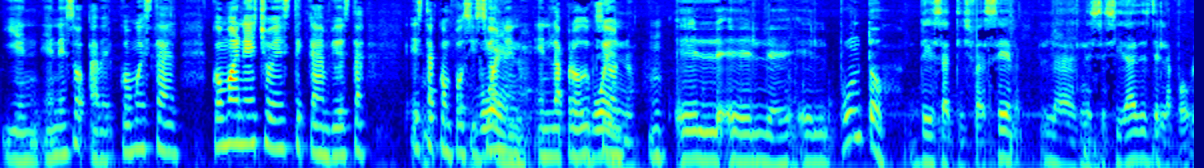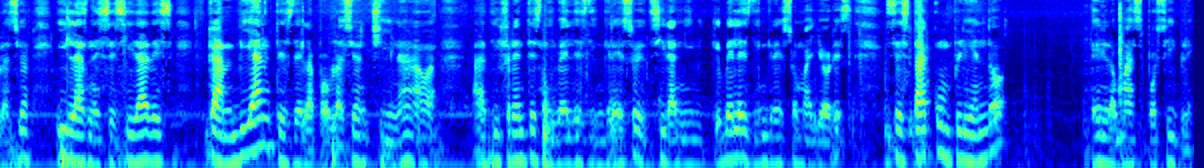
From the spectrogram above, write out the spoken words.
Y en, en eso, a ver, ¿cómo está, cómo han hecho este cambio, esta esta composición en, la producción. Bueno, mm. el, el, el, punto de satisfacer las necesidades de la población y las necesidades cambiantes de la población china a, diferentes niveles de ingreso, es decir, a niveles de ingreso mayores, se está cumpliendo en lo más posible.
